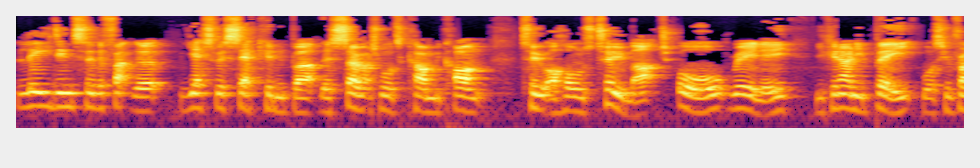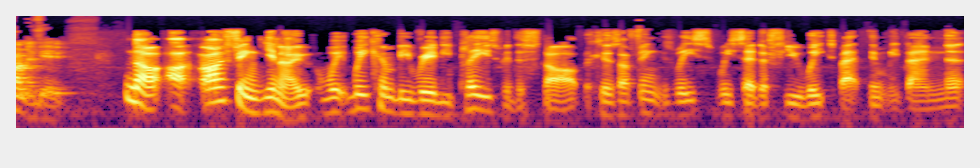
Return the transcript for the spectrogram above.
lead into the fact that yes, we're second, but there's so much more to come. We can't toot our horns too much, or really, you can only beat what's in front of you. No, I, I, think you know we, we can be really pleased with the start because I think we we said a few weeks back, didn't we, Dan? That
